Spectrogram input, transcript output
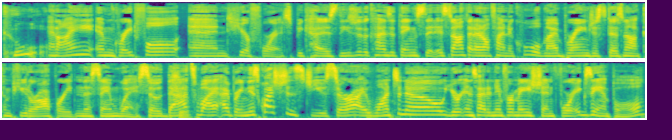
cool. And I am grateful and here for it because these are the kinds of things that it's not that I don't find it cool. My brain just does not compute or operate in the same way. So that's why I bring these questions to you, sir. I want to know your insight and information. For example,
